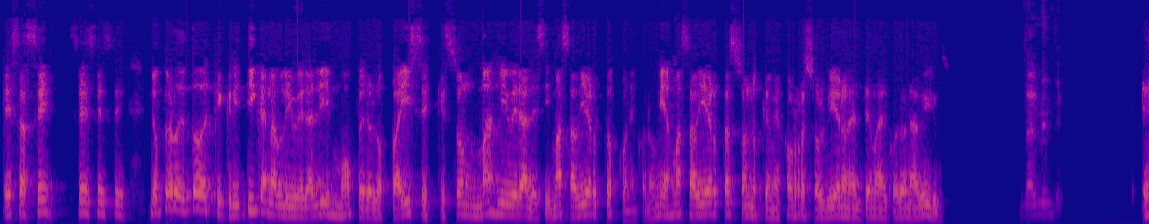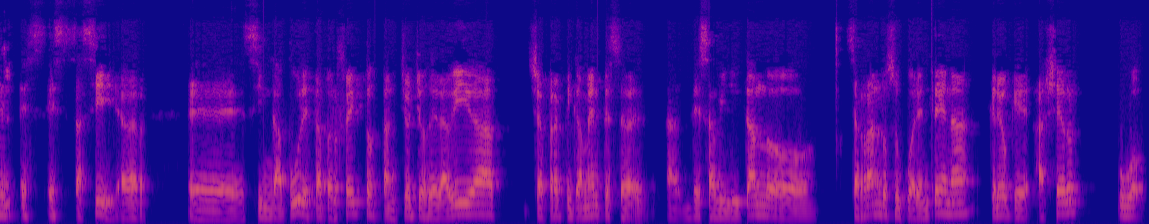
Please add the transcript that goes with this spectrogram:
Es así, sí, sí, sí. Lo peor de todo es que critican al liberalismo, pero los países que son más liberales y más abiertos, con economías más abiertas, son los que mejor resolvieron el tema del coronavirus. Totalmente. Es, así, a ver, eh, Singapur está perfecto, están chochos de la vida, ya prácticamente se, deshabilitando, cerrando su cuarentena. Creo que ayer hubo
